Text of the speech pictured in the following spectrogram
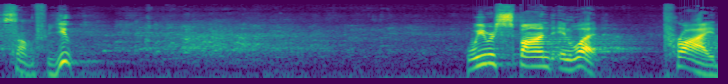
something for you. We respond in what? Pride.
